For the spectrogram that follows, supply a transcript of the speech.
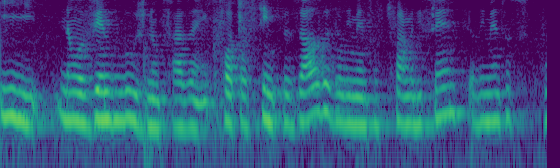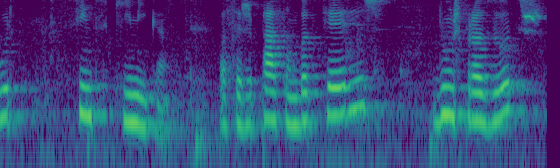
e não havendo luz não fazem fotossíntese das algas, alimentam-se de forma diferente, alimentam-se por síntese química, ou seja, passam bactérias de uns para os outros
